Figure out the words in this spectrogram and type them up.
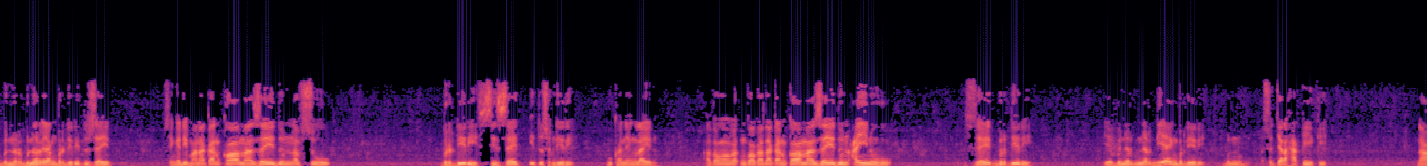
benar-benar yang berdiri itu Zaid sehingga dimanakan qama Zaidun nafsuhu. Berdiri si Zaid itu sendiri, bukan yang lain. Atau engkau katakan qama Zaidun ainuhu. Zaid berdiri. Ya benar-benar dia yang berdiri, benar, secara hakiki. Nah,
